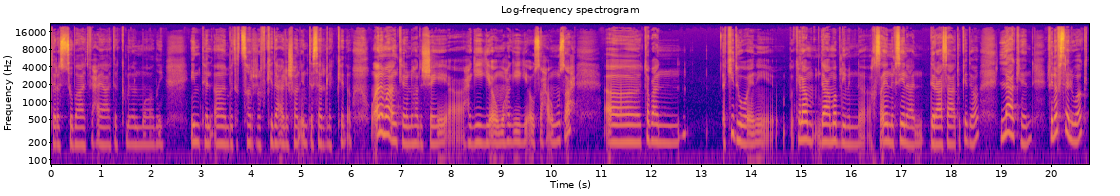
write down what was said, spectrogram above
ترسبات في حياتك من الماضي. انت الآن بتتصرف كده علشان انت صار لك كده. وأنا ما أنكر إنه هذا الشيء حقيقي أو مو حقيقي أو صح أو مو صح. آه طبعا أكيد هو يعني كلام ده مبني من أخصائيين نفسيين عن دراسات وكده. لكن في نفس الوقت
